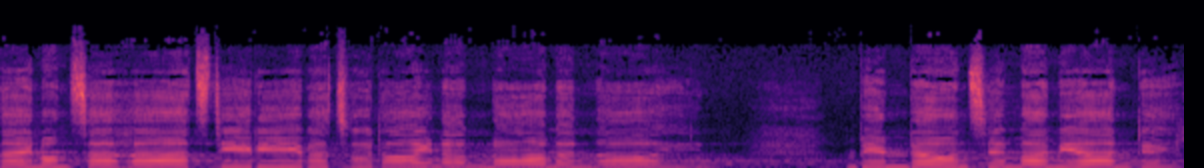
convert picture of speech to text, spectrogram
In unser Herz die Liebe zu deinem Namen ein. Binde uns immer mehr an dich,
